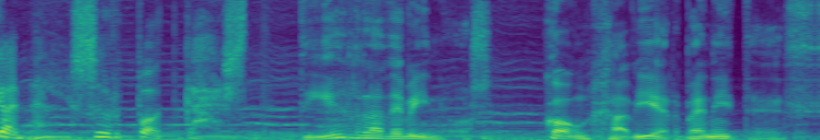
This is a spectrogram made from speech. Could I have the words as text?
Canal Sur Podcast. Tierra de Vinos con Javier Benítez.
